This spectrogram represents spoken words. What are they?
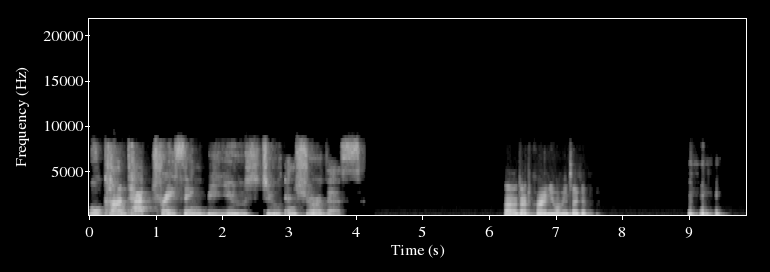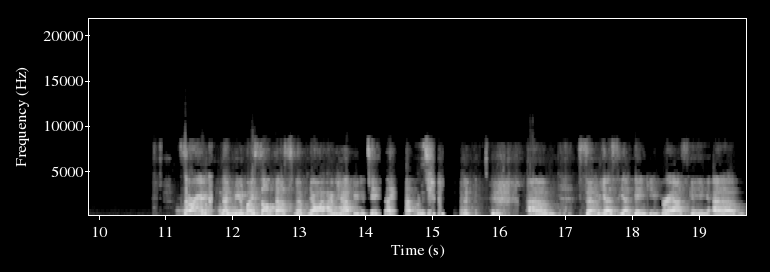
Will contact tracing be used to ensure this? Uh, Dr. Kurian, you want me to take it? Sorry, I couldn't unmute myself fast enough. No, I'm happy to take that. um, so yes, yeah, thank you for asking. Um,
